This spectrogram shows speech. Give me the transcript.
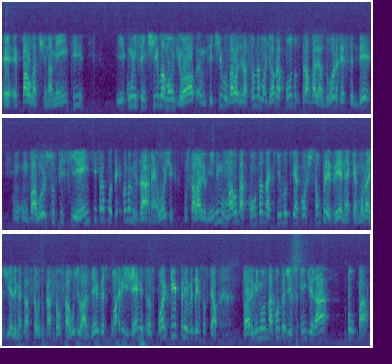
é, é, paulatinamente e com incentivo à mão de obra, incentivo, valorização da mão de obra a ponto do trabalhador receber um, um valor suficiente para poder economizar. Né? Hoje, um salário mínimo mal dá conta daquilo que a Constituição prevê, né? que é moradia, alimentação, educação, saúde, lazer, vestuário, higiene, transporte e previdência social. O salário mínimo não dá conta disso. Quem dirá poupar.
